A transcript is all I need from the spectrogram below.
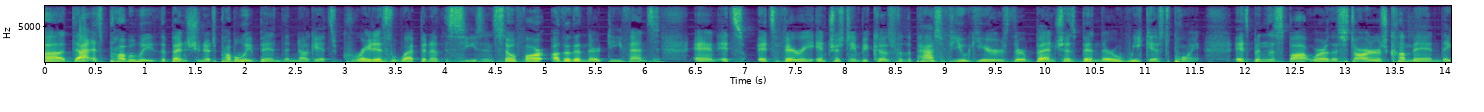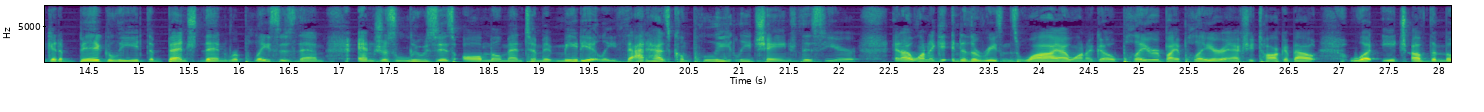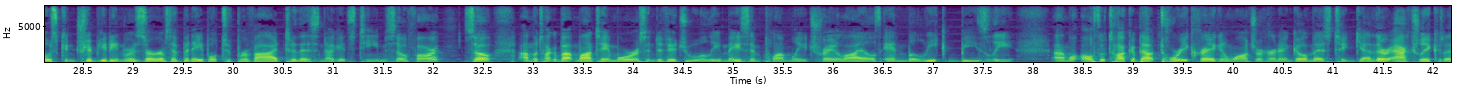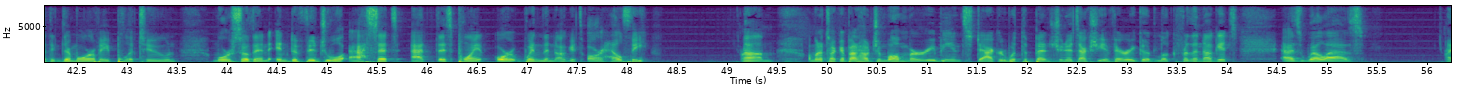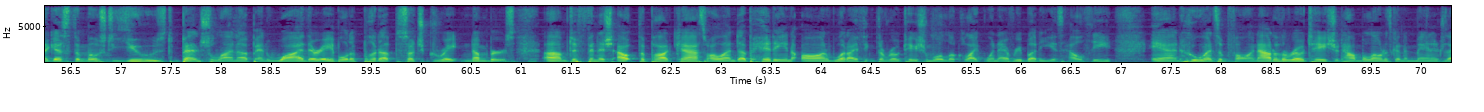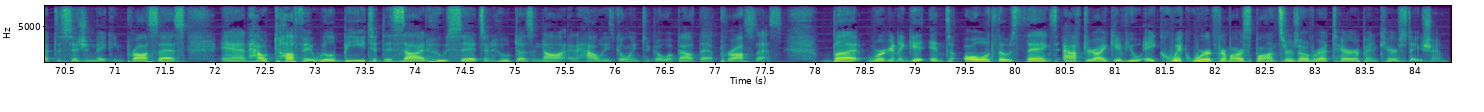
uh, that is probably the bench unit's probably been the Nuggets' greatest weapon of the season so far, other than their defense. And it's it's very interesting because for the past few years, their bench has been their weakest point. It's been the spot where the starters come in, they get a big lead, the bench then replaces them and just loses all momentum immediately. That has completely changed this year, and I want to get into the reasons why. I want to go player by player and actually talk about what each of the most contributing reserves have been able able to provide to this Nuggets team so far. So I'm going to talk about Monte Morris individually, Mason Plumlee, Trey Lyles, and Malik Beasley. Um, I'll also talk about Torrey Craig and Juancho Hernangomez together, actually, because I think they're more of a platoon, more so than individual assets at this point or when the Nuggets are healthy. Um, I'm going to talk about how Jamal Murray being staggered with the bench unit is actually a very good look for the Nuggets, as well as I guess the most used bench lineup and why they're able to put up such great numbers. Um, to finish out the podcast, I'll end up hitting on what I think the rotation will look like when everybody is healthy and who ends up falling out of the rotation, how Malone is going to manage that decision making process, and how tough it will be to decide who sits and who does not, and how he's going to go about that process. But we're going to get into all of those things after I give you a quick word from our sponsors over at Terrapin Care Station.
